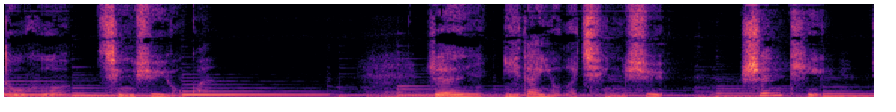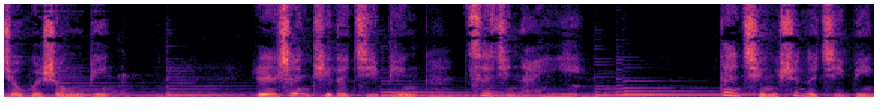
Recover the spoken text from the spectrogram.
都和情绪有关。人一旦有了情绪，身体就会生病。人身体的疾病自己难医，但情绪的疾病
